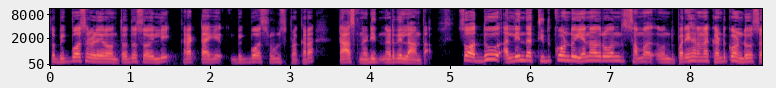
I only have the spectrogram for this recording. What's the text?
ಸೊ ಬಿಗ್ ಬಾಸ್ ಹೇಳಿರುವಂಥದ್ದು ಸೊ ಇಲ್ಲಿ ಕರೆಕ್ಟಾಗಿ ಬಿಗ್ ಬಾಸ್ ರೂಲ್ಸ್ ಪ್ರಕಾರ ಟಾಸ್ಕ್ ನಡಿ, ನಡೆದಿಲ್ಲ ಅಂತ. ಸೊ ಅದು ಅಲ್ಲಿಂದ ತಿದ್ಕೊಂಡು ಏನಾದರೂ ಒಂದು ಸಮ, ಒಂದು ಪರಿಹಾರನ ಕಂಡುಕೊಂಡು ಸೊ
